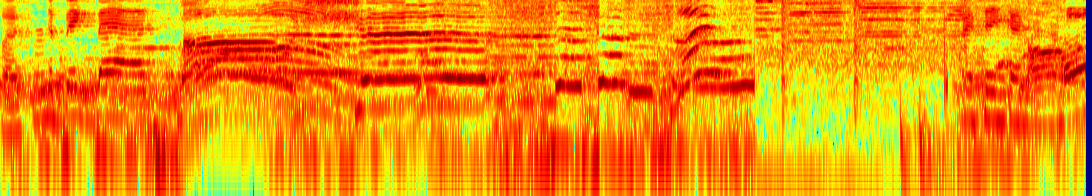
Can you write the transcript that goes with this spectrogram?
Cipher. The big bad. Oh, shit. I think I know. Oh!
